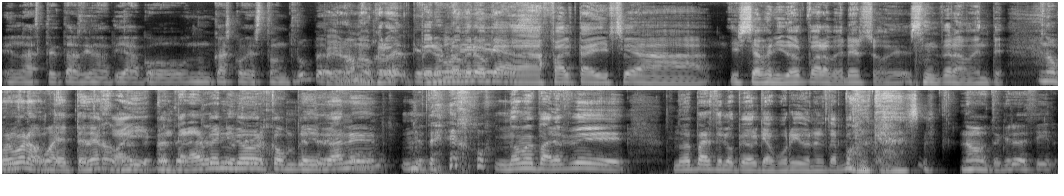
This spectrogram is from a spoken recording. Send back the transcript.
En las tetas de una tía con un casco de Stone Trooper. Pero, Vamos no, a creo, ver, que pero no, creo que haga falta irse a irse a Benidorm para ver eso, ¿eh? sinceramente. No, pero bueno, guay, te, dejo ahí. te- Comparar Benidorm con Blade Runner no me parece no me parece lo peor que ha ocurrido en este podcast. No, te quiero decir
